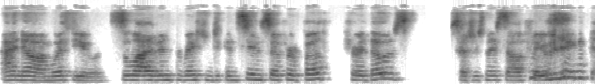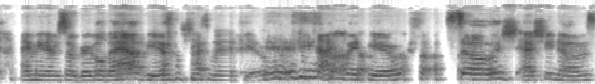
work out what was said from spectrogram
I know I'm with you. It's a lot of information to consume. So for both for those such as myself who I mean I'm so grateful to have you. She's with you. I'm with you. So as she knows.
